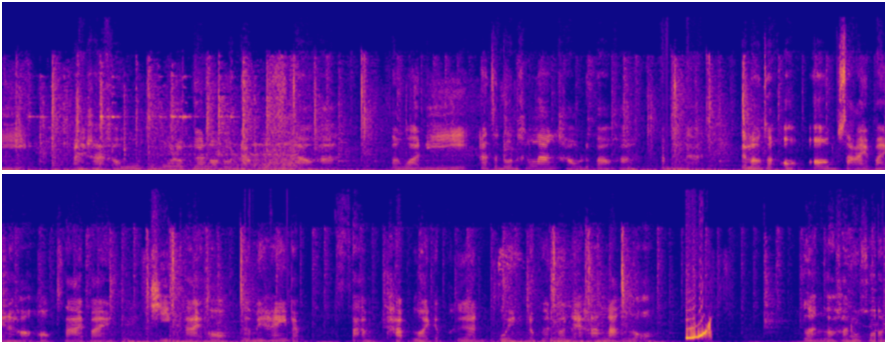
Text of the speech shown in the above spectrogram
นี้ไปค่ะเข้าวงโอ้โหแล้วเพื่อนเราโดนดักวงหรือเปล่าคะจังหวะนี้อาจจะโดนข้างล่างเขาหรือเปล่าคะแป๊บนึงนะเดี๋ยวเราจะออกอ้อมซ้ายไปนะคะ ออกซ้ายไป ฉีกซ้ายออกเพื่อไม่ให้แบบทับรอยกับเพื่อนโอ้ยแล้วเพื่อนโดนไหนคะหลังเหรอ หลังเหรอคะทุกคน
